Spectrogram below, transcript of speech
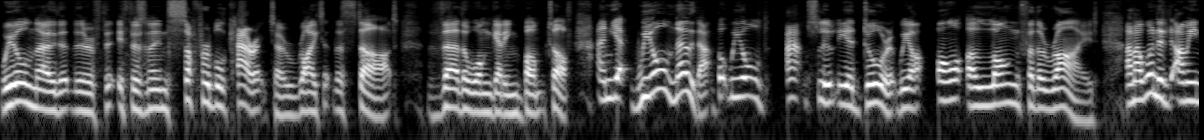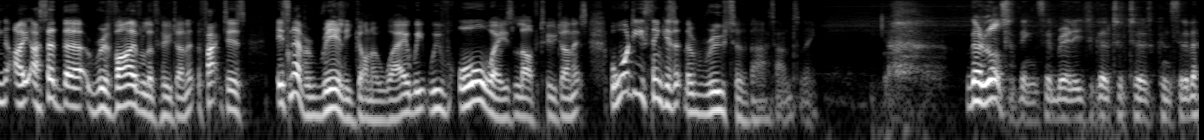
"We all know that there, if, if there's an insufferable character right at the start, they're the one getting bumped off." And yet we all know that, but we all absolutely adore it. We are all along for the ride. And I wondered, I mean, I, I said the revival of whodunit. The fact is, it's never really gone away. We, we've always loved whodunit. But what do you think is at the root of that, Anthony? There are lots of things really to go to, to consider.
